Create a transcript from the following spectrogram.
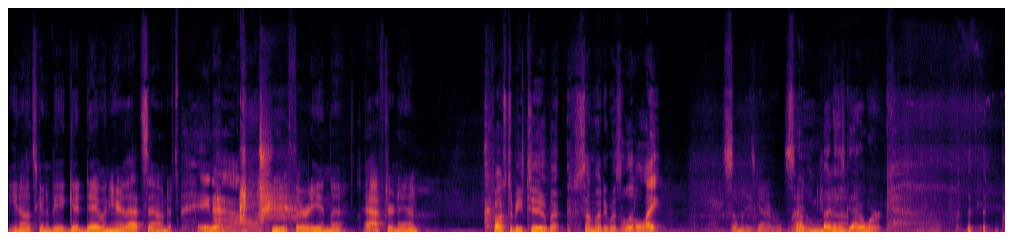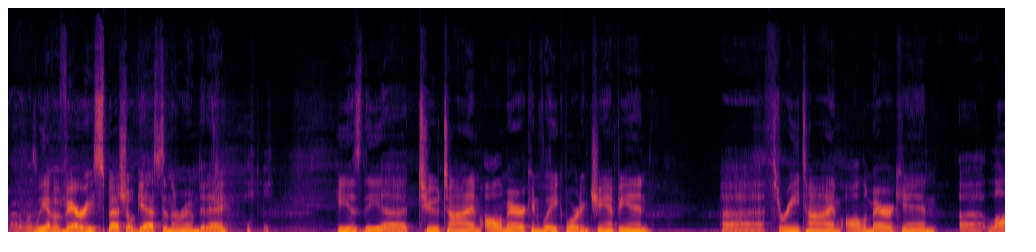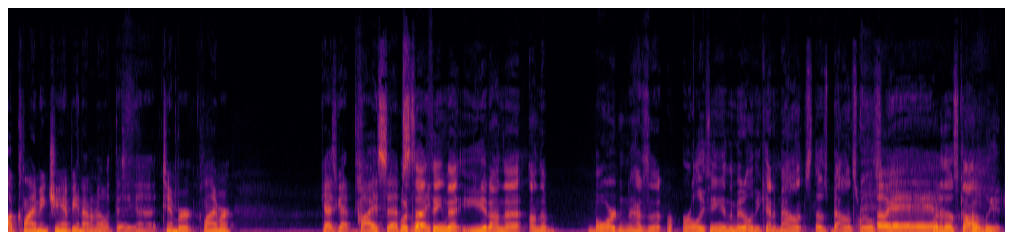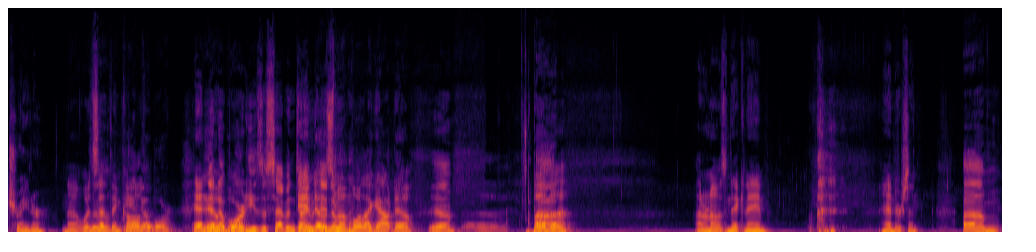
You know it's going to be a good day when you hear that sound at Hey now. 2:30 in the afternoon. Supposed to be two, but somebody was a little late. Somebody's got a real Somebody's got to work. We have a very special guest in the room today. He is the uh, two-time All-American wakeboarding champion, uh, three-time All-American uh, log climbing champion. I don't know what the uh, timber climber. Guy's got biceps. What's like, that thing that you get on the on the board and has the r- rolly thing in the middle and you kind of balance those balance wheels? Oh yeah, yeah, yeah. yeah. What are those called? Probably a trainer. No, what's No. that thing called? Endo board? Endo, Endo board. board. He's a seven-time Endo, endo. smell more like outdo. yeah. Uh, Bubba. I don't know his nickname. Henderson. Um,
